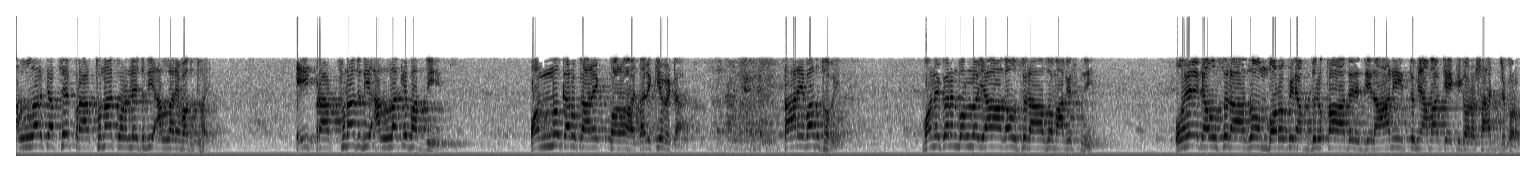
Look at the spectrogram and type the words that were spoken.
আল্লাহর কাছে প্রার্থনা করলে যদি আল্লাহর এবাদত হয়। এই প্রার্থনা যদি আল্লাহকে বাদ দিয়ে অন্য কারও কারে করা হয়, তাহলে কি হবে এটা? তার এবাদত হবে। মনে করেন বলল, ইয়া গাউসুল আজম আগেসনি ওহে গাউসুল আজম বরফির আব্দুল কাদের জিলানি, তুমি আমাকে কি করো, সাহায্য করো।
